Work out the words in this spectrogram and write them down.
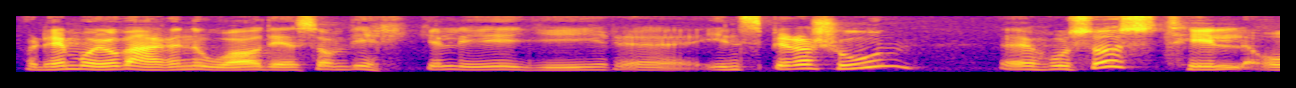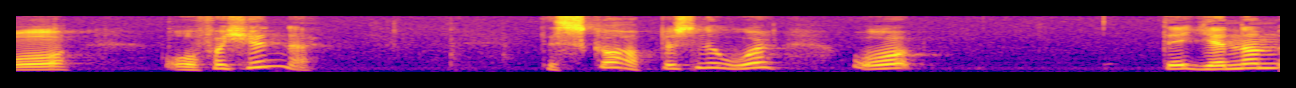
For det må jo være noe av det som virkelig gir eh, inspirasjon hos oss til å, å forkynne. Det skapes noe, og det er gjennom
